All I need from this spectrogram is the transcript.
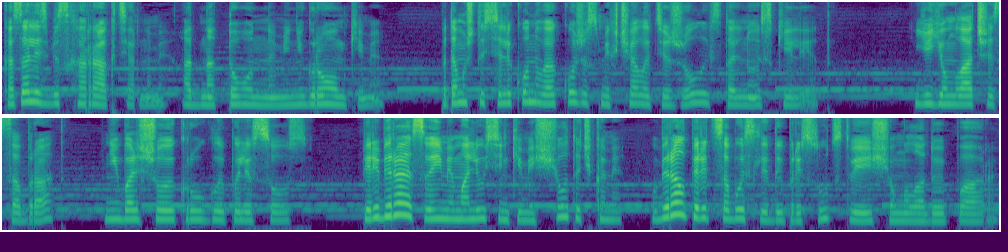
казались бесхарактерными, однотонными, негромкими, потому что силиконовая кожа смягчала тяжелый стальной скелет. Ее младший собрат, небольшой круглый пылесос, перебирая своими малюсенькими щеточками, убирал перед собой следы присутствия еще молодой пары.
